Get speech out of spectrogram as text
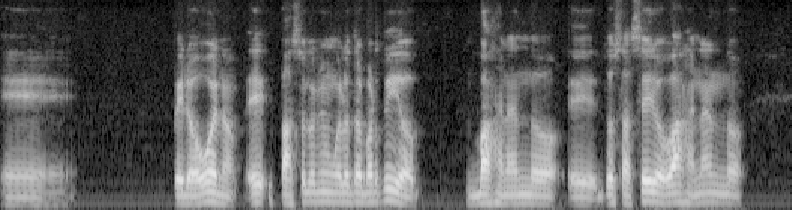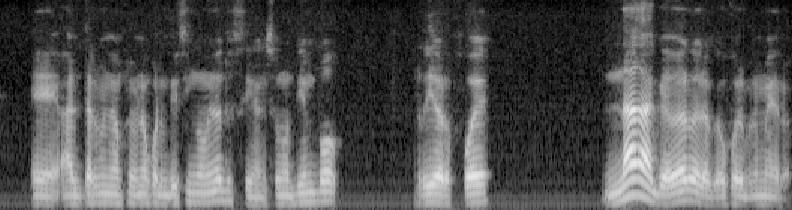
Eh, pero bueno, eh, pasó lo mismo con el otro partido. Vas ganando 2 eh, a 0, vas ganando al término de los primeros 45 minutos y en el segundo tiempo River fue nada que ver de lo que fue el primero.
